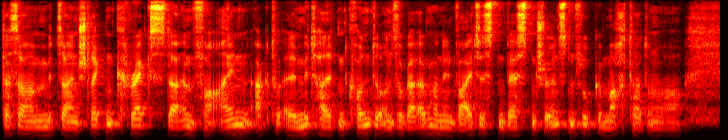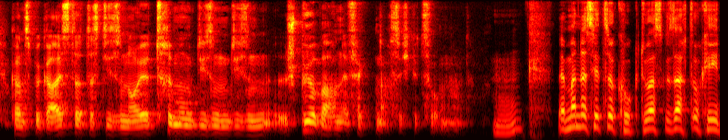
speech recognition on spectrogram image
dass er mit seinen Streckencracks da im Verein aktuell mithalten konnte und sogar irgendwann den weitesten, besten, schönsten Flug gemacht hat und war ganz begeistert, dass diese neue Trimmung diesen, diesen spürbaren Effekt nach sich gezogen hat. Mhm. Wenn man das jetzt so guckt, du hast gesagt, okay,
